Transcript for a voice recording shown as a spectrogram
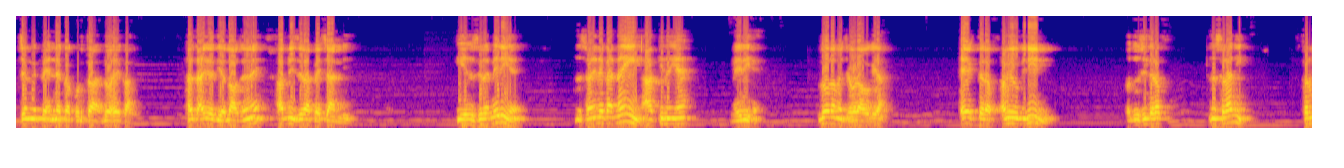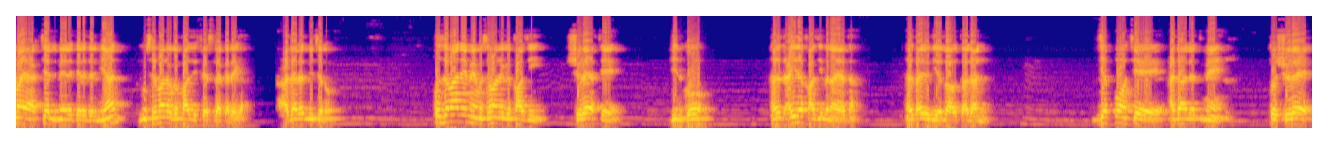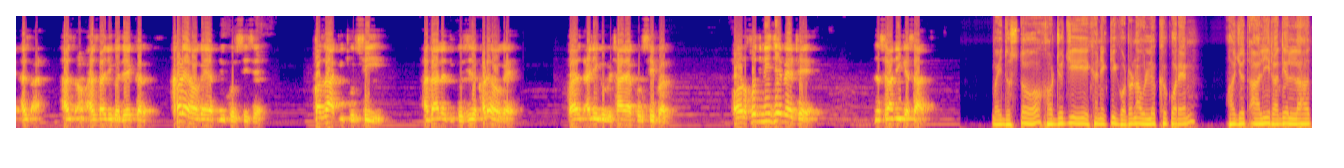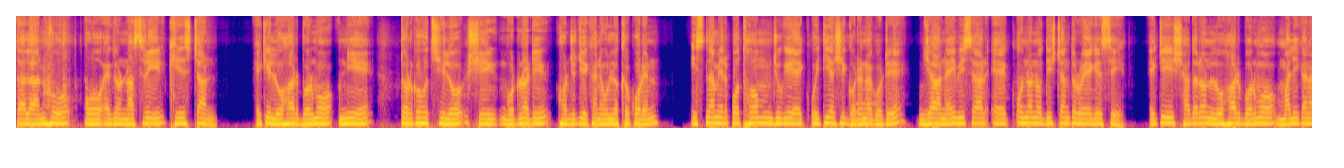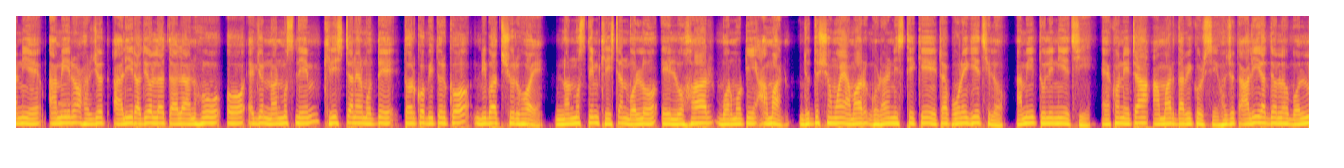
جنگ میں پہننے کا کرتا، لوہے کا۔ حضرت علی رضی اللہ عنہ نے اپنی ذرا پہچان لی۔ کہ یہ ذرا میری ہے۔ نسرانی نے کہا، نہیں، آپ کی نہیں ہے، میری ہے۔ دونوں میں جھگڑا ہو گیا۔ ایک طرف امیر المنین اور دوسری طرف نسرانی فرمایا، چل میرے تیرے درمیان مسلمانوں کا قاضی فیصلہ کرے گا۔ عدالت میں چلو۔ اس زمانے میں مسلمانوں کے قاضی شریح تھے، جن کو حضرت عیدہ قاضی بنایا تھا۔ حضرت علی رضی اللہ تعالیٰ جب پہنچے عدالت میں تو شرح حضرت علی کو دیکھ کر کھڑے ہو گئے اپنی کرسی سے۔ قضا کی کرسی، عدالت کی کرسی سے کھڑے ہو گئے۔ حضرت علی کو بٹھایا کرسی پر۔ اور خود نیچے بیٹھے نصرانی کے ساتھ۔ بھائی دوستو ہرجت جی এখানে একটি ঘটনা کریں حضرت علی رضی اللہ تعالیٰ عنہ ও একজন নাসরির খ্রিস্টান। একটি লোহার বর্ম নিয়ে তর্ক হচ্ছিল। সেই ঘটনাটি হরজতজি এখানে উল্লেখ করেন। ইসলামের প্রথম যুগে এক ঐতিহাসিক ঘটনা ঘটে, যা ন্যায় বিচার এক অন্যান্য দৃষ্টান্ত রয়ে গেছে। একটি সাধারণ লোহার বর্ম মালিকানা নিয়ে আমির হজরত আলী রাজিউল্লাহ তাআলা আনহু ও একজন নন মুসলিম খ্রিস্টানের মধ্যে তর্ক বিতর্ক বিবাদ শুরু হয়। নন মুসলিম খ্রিস্টান বলল, এই লোহার বর্মটি আমার। যুদ্ধের সময় আমার ঘোড়ার নিচ থেকে এটা পড়ে গিয়েছিল, আমি তুলে নিয়েছি। এখন এটা আমার দাবি করছি। হজরত আলী রাদিউল্লাহ বলল,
